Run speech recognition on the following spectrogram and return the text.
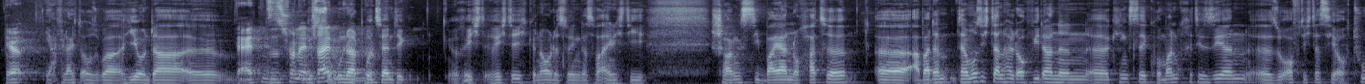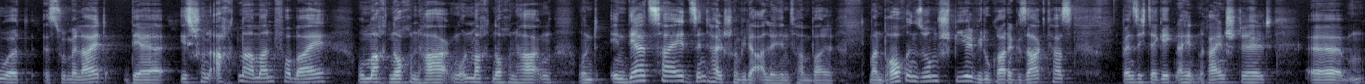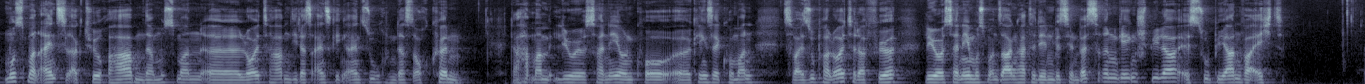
ja. ja, vielleicht auch sogar hier und da. Äh, da hätten sie es schon entscheiden können. Ne? Hundertprozentig richtig, richtig, genau. Deswegen, das war eigentlich die Chance, die Bayern noch hatte. Äh, aber da, da, muss ich dann halt auch wieder einen äh, Kingsley Coman kritisieren, äh, so oft ich das hier auch tue. Es tut mir leid, der ist schon achtmal am Mann vorbei und macht noch einen Haken und macht noch einen Haken. Und in der Zeit sind halt schon wieder alle hinterm Ball. Man braucht in so einem Spiel, wie du gerade gesagt hast, wenn sich der Gegner hinten reinstellt, äh, muss man Einzelakteure haben, da muss man äh, Leute haben, die das eins gegen eins suchen, das auch können. Da hat man mit Leroy Sané und Co, äh, Kingsley Coman zwei super Leute dafür. Leroy Sané, muss man sagen, hatte den ein bisschen besseren Gegenspieler. Estupian war echt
